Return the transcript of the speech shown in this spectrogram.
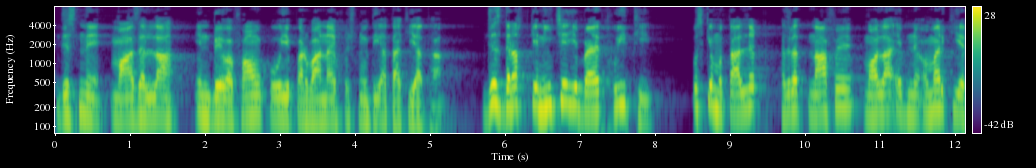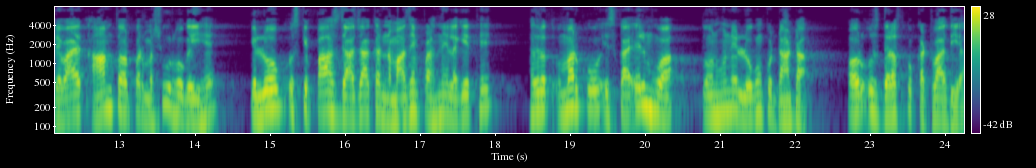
جس نے معاذ اللہ ان بے وفاؤں کو یہ پروانہ خوشنودی عطا کیا تھا۔ جس درخت کے نیچے یہ بیعت ہوئی تھی، اس کے متعلق حضرت نافع مولا ابن عمر کی یہ روایت عام طور پر مشہور ہو گئی ہے کہ لوگ اس کے پاس جا جا کر نمازیں پڑھنے لگے تھے۔ حضرت عمر کو اس کا علم ہوا تو انہوں نے لوگوں کو ڈانٹا اور اس درخت کو کٹوا دیا۔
